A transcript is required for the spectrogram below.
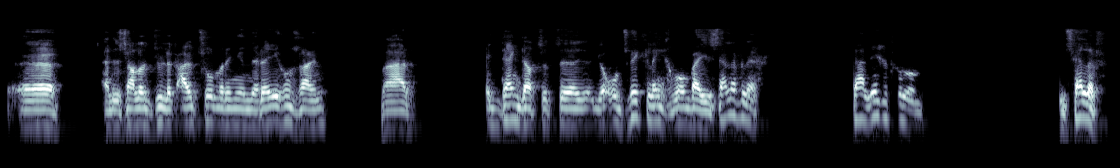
Eh, en er zullen natuurlijk uitzonderingen in de regel zijn. Maar ik denk dat het, eh, je ontwikkeling gewoon bij jezelf ligt. Daar ligt het gewoon. Jezelf.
